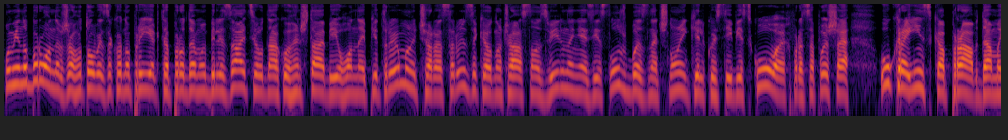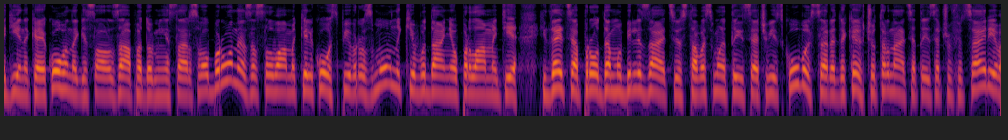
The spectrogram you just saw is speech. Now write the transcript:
У Міноборони вже готовий законопроєкт про демобілізацію, однак у генштабі його не підтримують через ризики одночасного звільнення зі служби значної кількості військових. Про це пише Українська Правда, медійника якого надіслали запит до Міністерства оборони. За словами кількох співрозмовників видання у парламенті йдеться про демобілізацію 108 тисяч військових, серед яких 14 тисяч офіцерів.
